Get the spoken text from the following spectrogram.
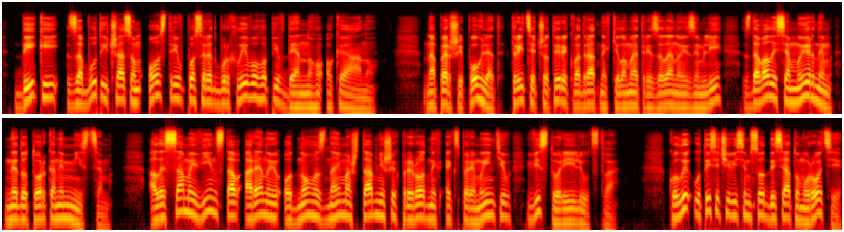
– дикий, забутий часом острів посеред бурхливого південного океану. На перший погляд, 34 квадратних кілометри зеленої землі здавалися мирним, недоторканим місцем. Але саме він став ареною одного з наймасштабніших природних експериментів в історії людства. Коли у 1810 році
